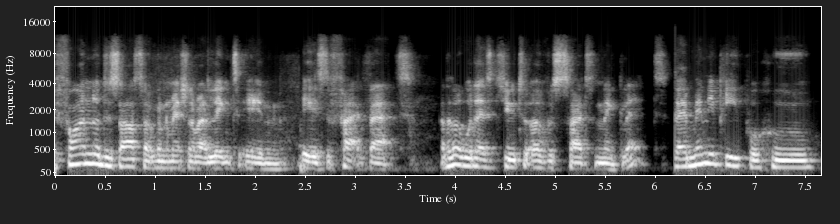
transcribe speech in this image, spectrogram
final disaster I'm going to mention about LinkedIn is the fact that I don't know whether it's due to oversight or neglect. There are many people who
